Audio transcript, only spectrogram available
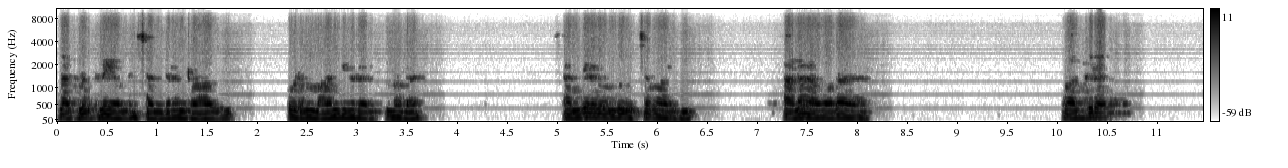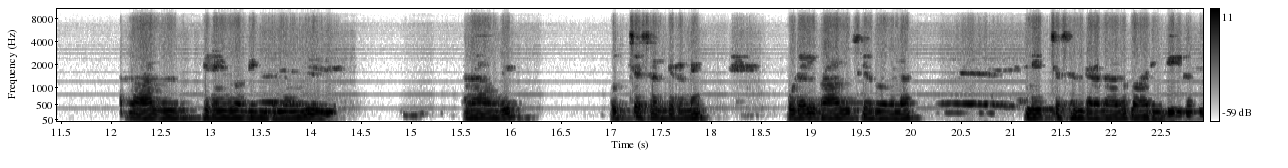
லக்னத்திலே வந்து சந்திரன் ராகு உடன் மாந்திவரம் இருக்கனால சந்திரன் வந்து உச்சமா இருக்கு ஆனா அதோட வக்ர ராகு இணைவு அப்படிங்கிறது வந்து அதாவது உச்ச சந்திரனை உடல் ராகு சேர்வதனால் நீச்ச சந்திரனாக மாறிவிடுகிறது.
